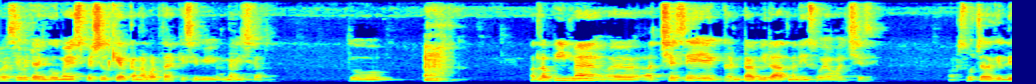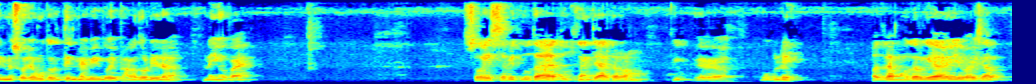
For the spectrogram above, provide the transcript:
वैसे भी डेंगू में स्पेशल केयर करना पड़ता है किसी भी मरीज़ का। तो मतलब कि मैं अच्छे से एक घंटा भी रात में नहीं सोया हूँ अच्छे से। और सोचा था कि दिन में सो जाऊँ तो दिन में भी वही भागा दौड़ी रहा, नहीं हो पाया। सो सभी दूध आया, दूध का इंतज़ार कर रहा हूँ कि उबले बदला में उधर गया, ये भाई साहब।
